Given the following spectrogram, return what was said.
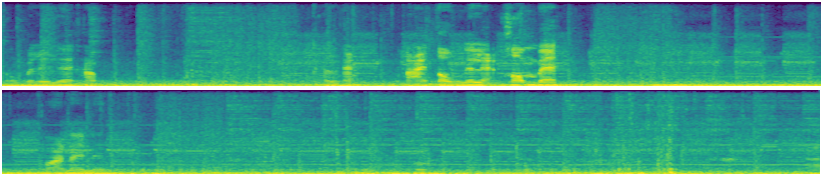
ตรงไปเรื่อยๆครับนั่นแหละปลายตรงนี่แหละ คอมไปขวาหน่อยนึงอ่า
